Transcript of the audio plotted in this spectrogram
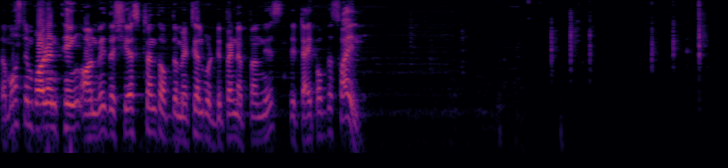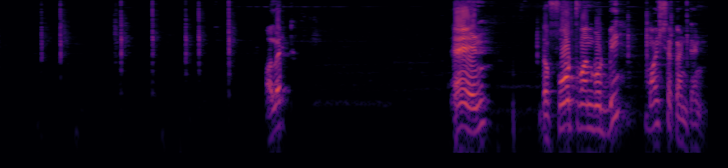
the most important thing on which the shear strength of the material would depend upon is the type of the soil. Alright. And the fourth one would be moisture content.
